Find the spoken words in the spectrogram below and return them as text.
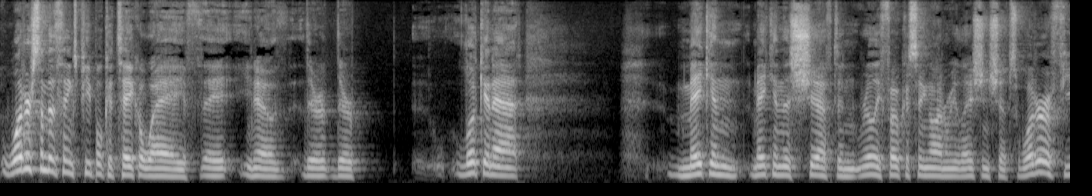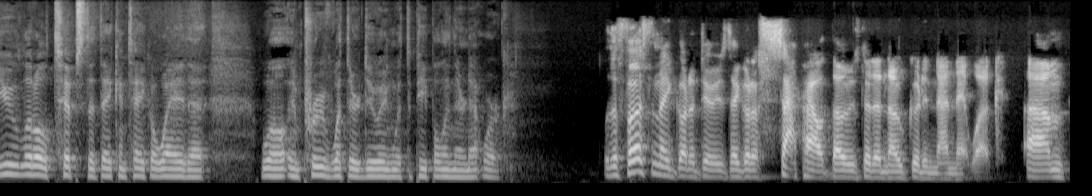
What are some of the things people could take away if they, you know, they're they're looking at making making this shift and really focusing on relationships? What are a few little tips that they can take away that will improve what they're doing with the people in their network? Well, the first thing they've got to do is they've got to sap out those that are no good in that network. Um,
